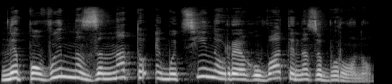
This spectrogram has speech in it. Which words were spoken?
не повинна занадто емоційно реагувати на заборону.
